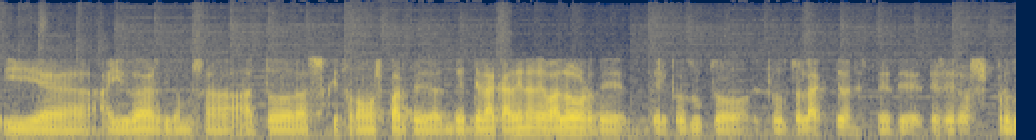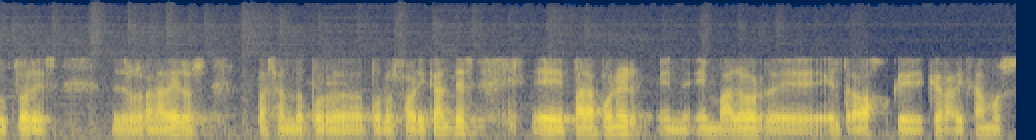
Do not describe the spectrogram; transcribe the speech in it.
y eh, ayudar, digamos, a, todas las que formamos parte de, la cadena de valor del producto del producto lácteo, este, desde los productores, desde los ganaderos, pasando por, por los fabricantes, para poner en, valor el trabajo que, realizamos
